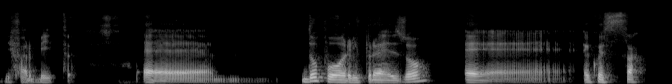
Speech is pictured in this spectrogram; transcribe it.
di fare beat. Eh, dopo ho ripreso e, e questa,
